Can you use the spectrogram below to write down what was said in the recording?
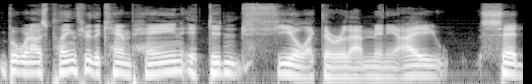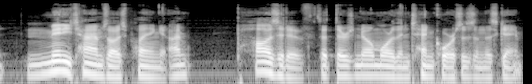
but when I was playing through the campaign, it didn't feel like there were that many. I said many times I was playing it, I'm positive that there's no more than 10 courses in this game.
